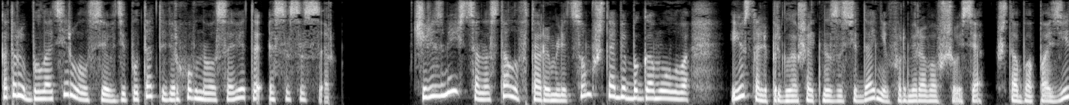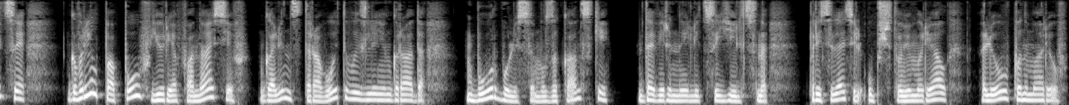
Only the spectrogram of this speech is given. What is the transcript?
который баллотировался в депутаты Верховного Совета СССР. Через месяц она стала вторым лицом в штабе Богомолова, ее стали приглашать на заседание формировавшегося штаба оппозиции, говорил Попов, Юрий Афанасьев, Галина Старовойтова из Ленинграда, Бурбулис и Музыканский, доверенные лица Ельцина, председатель общества «Мемориал» Лёва Пономарёв.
